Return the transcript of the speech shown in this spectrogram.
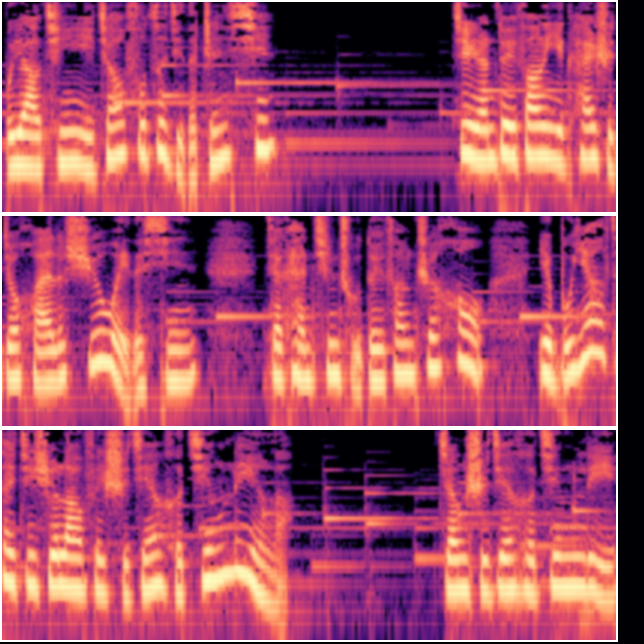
不要轻易交付自己的真心。既然对方一开始就怀了虚伪的心，在看清楚对方之后，也不要再继续浪费时间和精力了，将时间和精力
